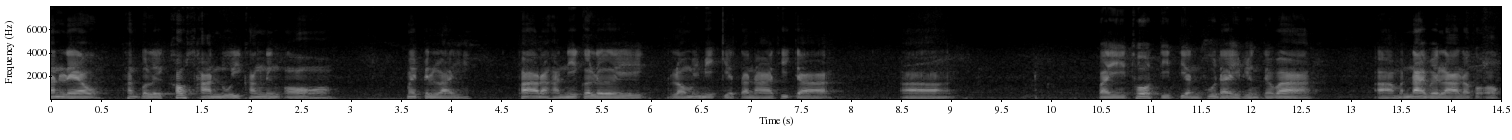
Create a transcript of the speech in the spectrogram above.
นั้นแล้ว ท่านก็เลยเข้าฌานดูอีกครั้งหนึ่งอ๋อ ไม่เป็นไร พระอรหันต์นี้ก็เลยเราไม่มีเจตนาที่จะไปโทษติเตียนผู้ใดเพียงแต่ว่ามันได้เวลาแล้วก็ออก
